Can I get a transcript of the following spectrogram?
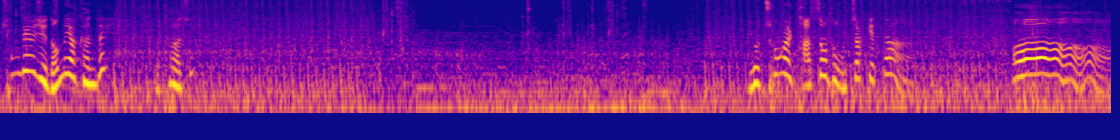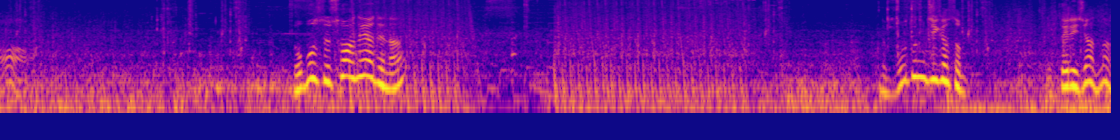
총 데미지 너무 약한데? 어떡하지? 이거 총알 다 써도 못 잡겠다. 어어어어어. 로봇을 소환해야 되나? 근데 못 움직여서 못 때리지 않나?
